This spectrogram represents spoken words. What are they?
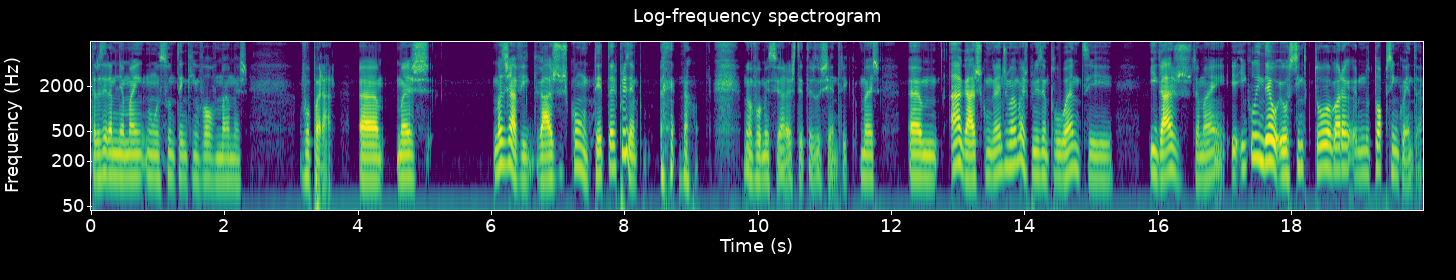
trazer a minha mãe num assunto em que envolve mamas, vou parar. Uh, mas, mas já vi gajos com tetas, por exemplo, não, não vou mencionar as tetas do excêntrico, mas um, há gajos com grandes mamas, por exemplo, o Ant e, e gajos também, incluindo eu, eu sinto que estou agora no top 50.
